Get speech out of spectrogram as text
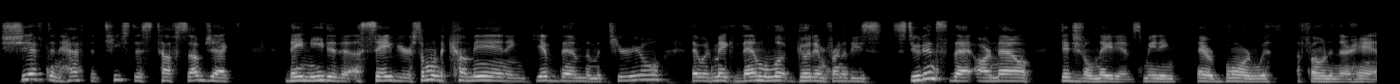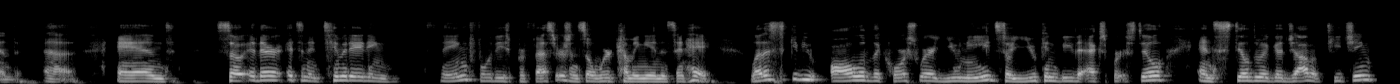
shift and have to teach this tough subject, they needed a savior, someone to come in and give them the material that would make them look good in front of these students that are now digital natives, meaning they were born with a phone in their hand. Uh, and so there, it's an intimidating thing for these professors. And so we're coming in and saying, hey, let us give you all of the courseware you need so you can be the expert still and still do a good job of teaching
